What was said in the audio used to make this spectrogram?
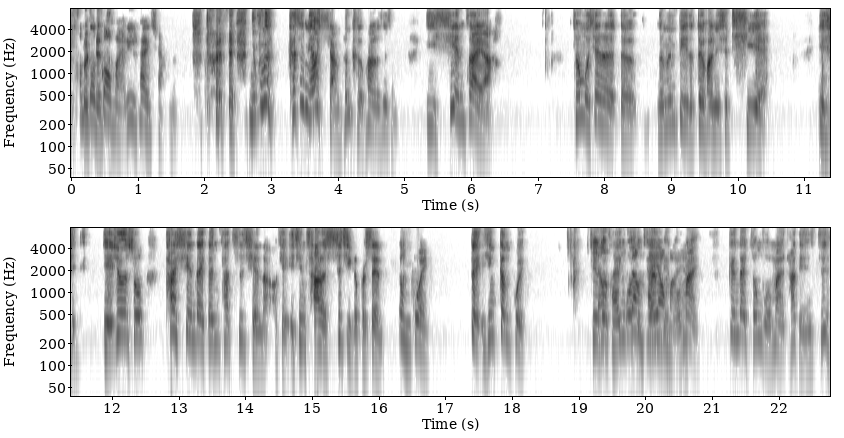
他们的购买力太强了。对，你不是，可是你要想，很可怕的是什么？以现在啊，中国现在的。人民币的兑换率是七耶，也也就是说，它现在跟它之前呢，OK，已经差了十几个 percent，更贵。对，已经更贵。就是说，苹果手机在美国卖，跟在中国卖，它等于是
